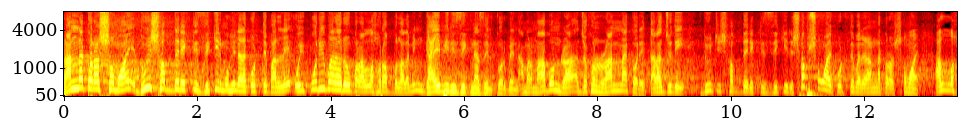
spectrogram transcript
রান্না করার সময় দুই শব্দের একটি জিকির মহিলারা করতে পারলে ওই পরিবারের উপর আল্লাহ রাব্বুল আলমিন গায়েবী রিজিক নাজিল করবেন। আমার মা বোনরা যখন রান্না করে, তারা যদি দুইটি শব্দের একটি জিকির সব সময় পড়তে পারে রান্না করার সময়, আল্লাহ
